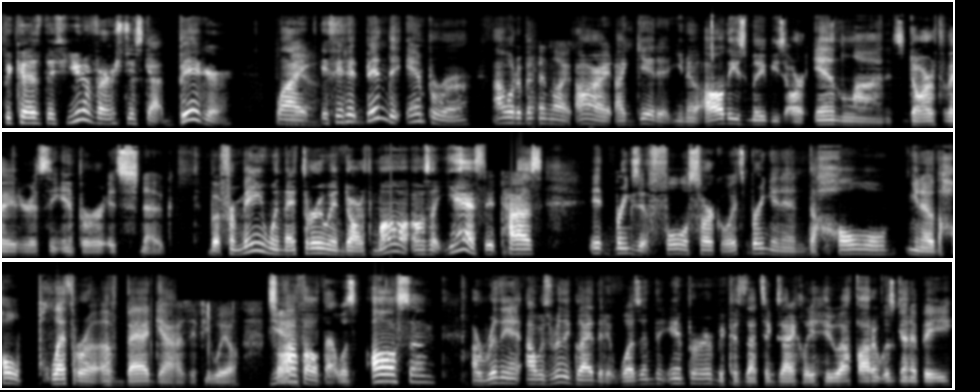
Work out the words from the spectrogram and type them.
because this universe just got bigger. Like, Yeah. if it had been the Emperor, I would have been like, all right, I get it. You know, all these movies are in line. It's Darth Vader, it's the Emperor, it's Snoke. But for me, when they threw in Darth Maul, I was like, yes, it ties, it brings it full circle. It's bringing in the whole, you know, the whole plethora of bad guys, if you will. So Yeah. I thought that was awesome. I really, I was really glad that it wasn't the Emperor because that's exactly who I thought it was going to be.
